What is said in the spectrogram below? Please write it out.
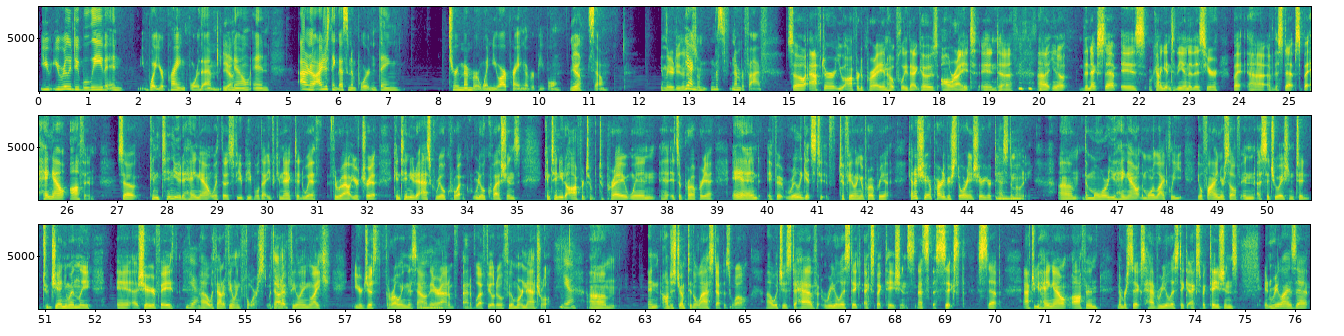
You you really do believe in what you're praying for them, Yeah. you know, and I don't know. I just think that's an important thing to remember when you are praying over people. Yeah. So You want me to do the yeah, next one? number five? So after you offer to pray, and hopefully that goes all right, and uh, uh, you know the next step is we're kind of getting to the end of this here, but uh, of the steps, but hang out often. So continue to hang out with those few people that you've connected with throughout your trip. Continue to ask real real questions. Continue to offer to, to pray when it's appropriate, and if it really gets to to feeling appropriate, kind of share part of your story and share your testimony. Um, the more you hang out, the more likely you'll find yourself in a situation to to genuinely uh, share your faith Yeah. uh, without it feeling forced, without Yeah. it feeling like you're just throwing this out there out of out of left field. It'll feel more natural. Yeah. Um, and I'll just jump to the last step as well, uh, which is to have realistic expectations. That's the sixth step. After you hang out often, number six, have realistic expectations and realize that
